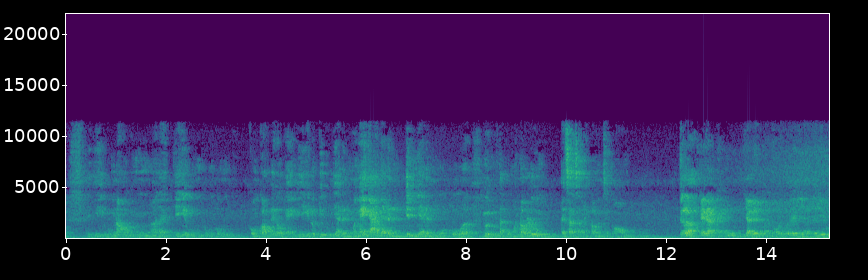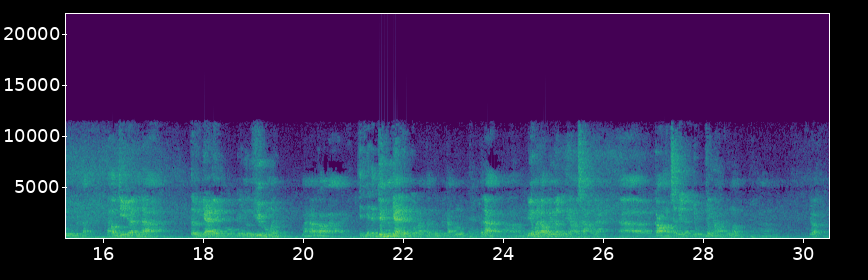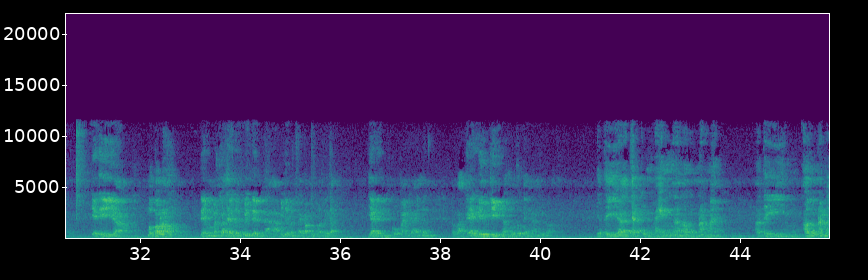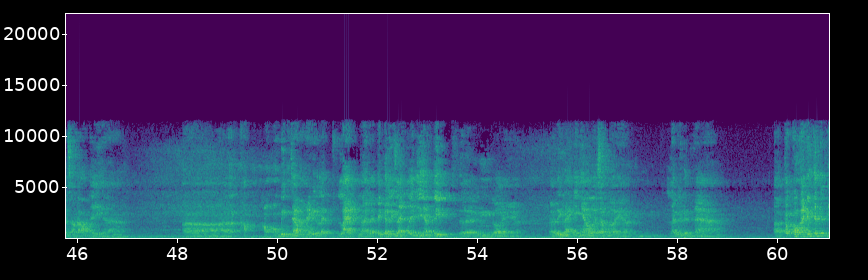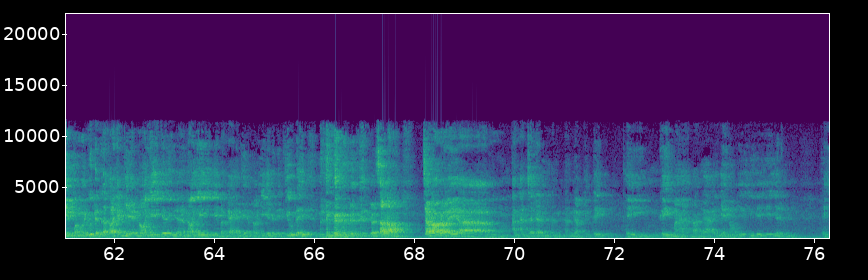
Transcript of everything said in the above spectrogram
Thì chị cũng nói cũng nói là chị Hiếu cũng cũng cũng cũng có cái đồ cản gì lúc trước cũng gia đình mà ngay cả gia đình chính gia đình của của người chúng ta cũng phản đối luôn. Tại sao sau này con mình sẽ khổ? Tức là cái rào cản gia đình và đối với tình yêu của người khuyết tật nó không chỉ đến là từ gia đình của cái người yêu của mình mà nó còn là chính gia đình. chính gia đình của bản thân người khuyết tật luôn. Tức là nếu mà đối với nữ thì họ sợ là ờ, con họ sẽ bị lợi dụng không rồi. đúng không? Ờ, rồi vậy thì ờ, mất bao lâu để mà mình có thể mình quyết định là à, bây giờ mình phải bắt buộc mình phải gặp gia đình của bạn gái mình và cái điều gì nó thôi thúc em làm điều đó? Dạ thì à, chắc cũng khoảng à, hơn một năm á. À, thì hơn một năm rồi sau đó thì à, à, không, không biết làm sao mà hai đứa lại lại lại lại tìm cách liên lạc với với nhau tiếp. Ờ, rồi, rồi liên lạc với nhau rồi xong rồi ờ, lại quyết định là à, không không phải chúng trách trách nhiệm mà người quyết định là thôi em về em nói với, với nói với, với bạn gái em về em nói với gia đình em trước đi. Rồi sau đó sau đó rồi à, anh anh sẽ đến anh, anh gặp trực tiếp. Thì khi mà bạn gái về nói với, với, với, gia đình thì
